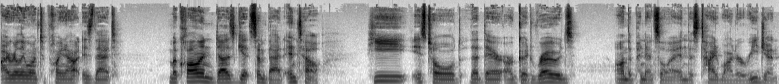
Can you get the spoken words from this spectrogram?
I really want to point out is that McClellan does get some bad intel. He is told that there are good roads on the peninsula in this Tidewater region.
